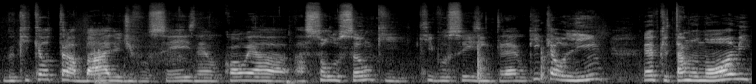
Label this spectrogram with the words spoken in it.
do que, que, é o trabalho de vocês, né? Qual é a, a solução que, que vocês entregam, o que, que é o Lean, né? Porque tá no nome,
